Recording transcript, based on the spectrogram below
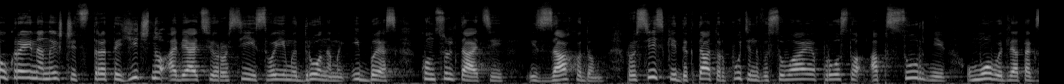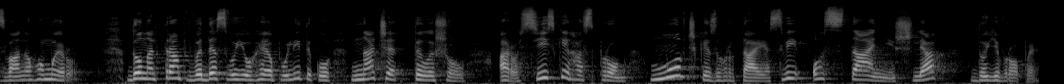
Поки Україна нищить стратегічну авіацію Росії своїми дронами і без консультацій із Заходом, російський диктатор Путін висуває просто абсурдні умови для так званого миру. Дональд Трамп веде свою геополітику, наче телешоу. А російський Газпром мовчки згортає свій останній шлях до Європи.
